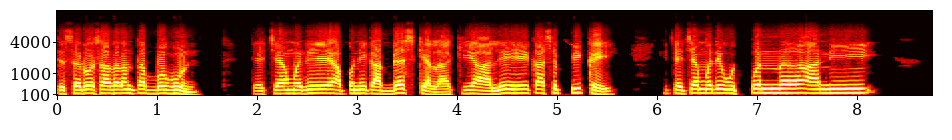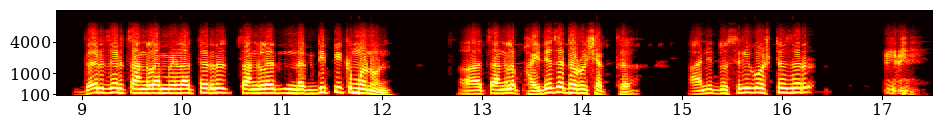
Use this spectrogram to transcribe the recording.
ते सर्वसाधारणतः बघून त्याच्यामध्ये आपण एक अभ्यास केला की आले हे एक असं पीक आहे की त्याच्यामध्ये उत्पन्न आणि दर जर चांगला मिळाला तर चांगलं नगदी पीक म्हणून चांगलं फायद्याचं ठरू शकतं. आणि दुसरी गोष्ट जर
